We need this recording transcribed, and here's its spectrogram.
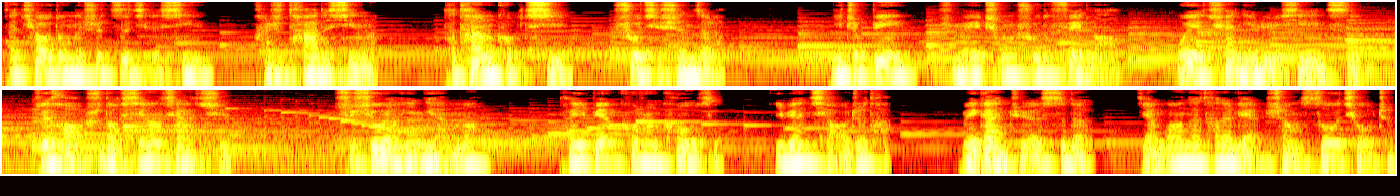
在跳动的是自己的心还是他的心了。他叹了口气，竖起身子来：“你这病是没成熟的肺痨，我也劝你旅行一次，最好是到乡下去，去休养一年嘛。”他一边扣上扣子，一边瞧着他，没感觉似的，眼光在他的脸上搜求着。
